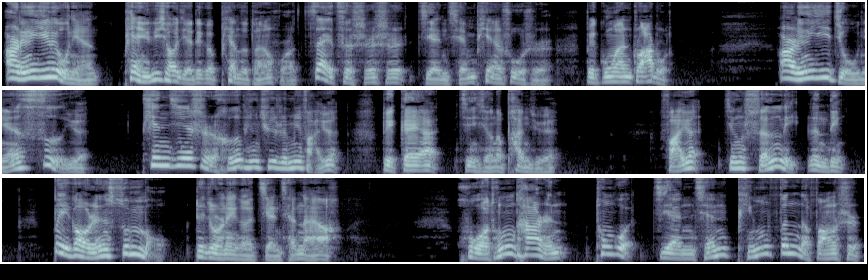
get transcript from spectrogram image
二零一六年，骗于小姐这个骗子团伙再次实施捡钱骗术时。被公安抓住了。二零一九年四月，天津市和平区人民法院对该案进行了判决。法院经审理认定，被告人孙某，这就是那个捡钱男啊，伙同他人通过捡钱平分的方式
